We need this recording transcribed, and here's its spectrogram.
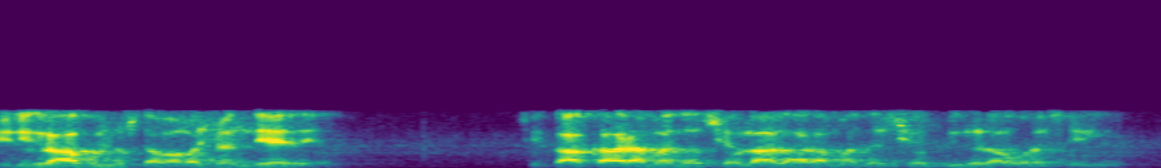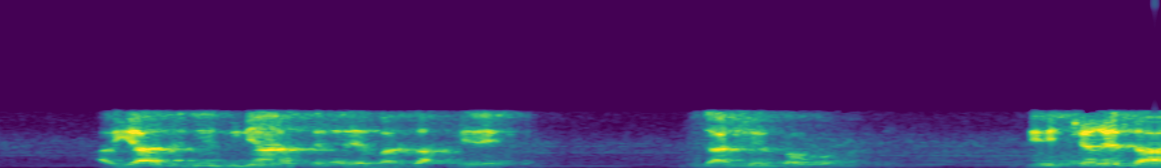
ټیلیګراف هم نشته هغه ژوندی دی چې کاکا را مزه شي او لالا را مزه شي او پیر را ورسي او یاد دې دنیا نه سره برزخ کې دا شرک او دې چغه تا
